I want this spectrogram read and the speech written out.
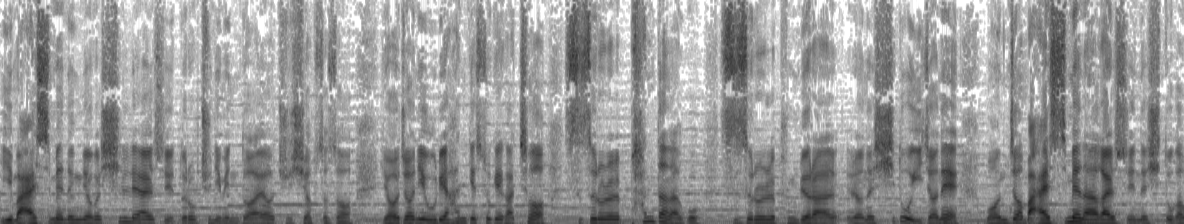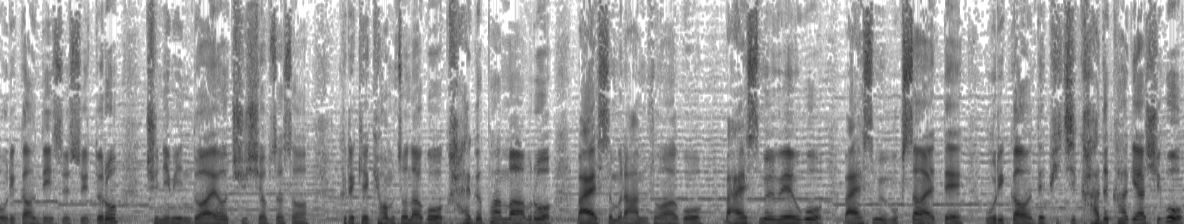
이 말씀의 능력을 신뢰할 수 있도록 주님 인도하여 주시옵소서. 여전히 우리 한계 속에 갇혀 스스로를 판단하고 스스로를 분별하려는 시도 이전에 먼저 말씀에 나아갈 수 있는 시도가 우리 가운데 있을 수 있도록 주님 인도하여 주시옵소서. 그렇게 겸손하고 갈급한 마음으로 말씀을 암송하고 말씀을 외우고 말씀을 묵상할 때 우리 가운데 빛이 가득하게 하시고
